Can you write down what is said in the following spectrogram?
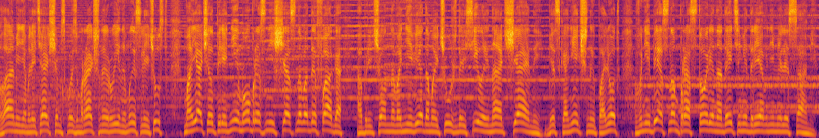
Пламенем, летящим сквозь мрачные руины мыслей и чувств, маячил перед ним образ несчастного Дефага, обреченного неведомой чуждой силой на отчаянный, бесконечный полет в небесном просторе над этими древними лесами.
